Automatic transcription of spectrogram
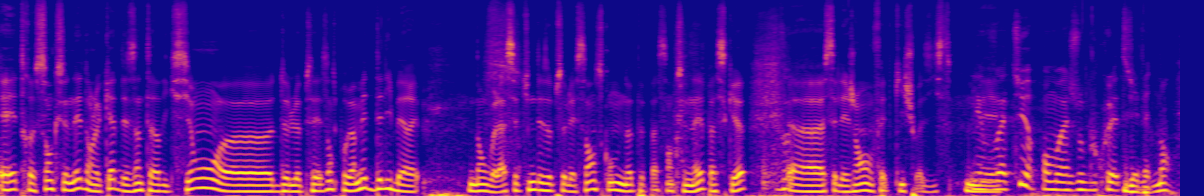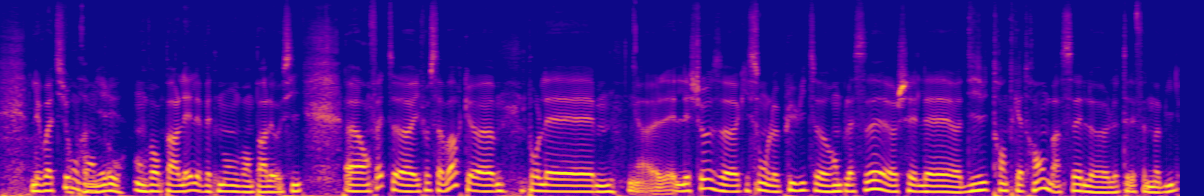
être sanctionnée dans le cadre des interdictions euh, de l'obsolescence programmée délibérée. Donc voilà, c'est une des obsolescences qu'on ne peut pas sanctionner parce que euh, c'est les gens en fait qui choisissent. Les Mais- voitures, pour moi, jouent beaucoup là-dessus. Les vêtements. les voitures, on va, en, on va en parler, les vêtements, on va en parler aussi. Euh, en fait, euh, il faut savoir que pour les, euh, les choses euh, qui sont le plus vite remplacées euh, chez les 18-34 ans, ben, c'est le, téléphone mobile.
